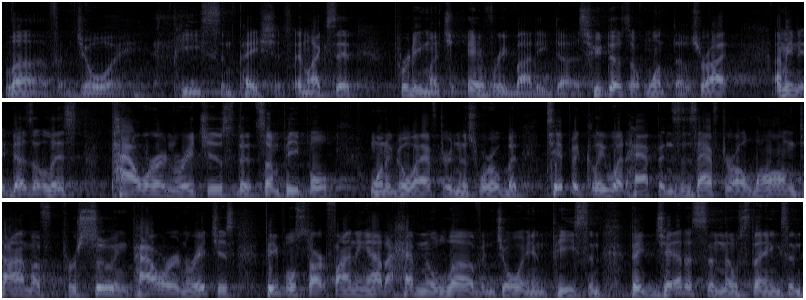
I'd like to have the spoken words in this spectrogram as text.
love and joy, peace and patience, and like I said, pretty much everybody does. Who doesn't want those, right? I mean, it doesn't list power and riches that some people want to go after in this world, but typically what happens is after a long time of pursuing power and riches, people start finding out I have no love and joy and peace, and they jettison those things, and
